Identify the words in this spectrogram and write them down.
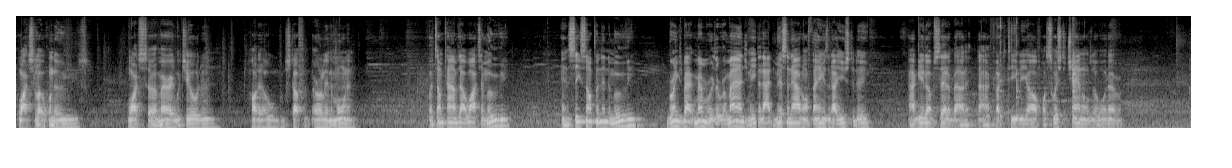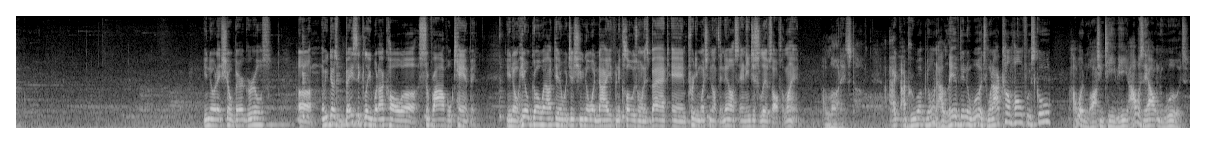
Watch the local news. Watch uh, Married with Children. All that old stuff early in the morning. But sometimes I watch a movie and see something in the movie brings back memories that reminds me that I'm missing out on things that I used to do. I get upset about it. I cut the TV off or switch the channels or whatever. You know that show Bear Grylls? Uh, he does basically what I call uh, survival camping. You know, he'll go out there with just, you know, a knife and the clothes on his back and pretty much nothing else, and he just lives off the land. I love that stuff. I, I grew up doing it. I lived in the woods. When I come home from school, I wasn't watching TV. I was out in the woods.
